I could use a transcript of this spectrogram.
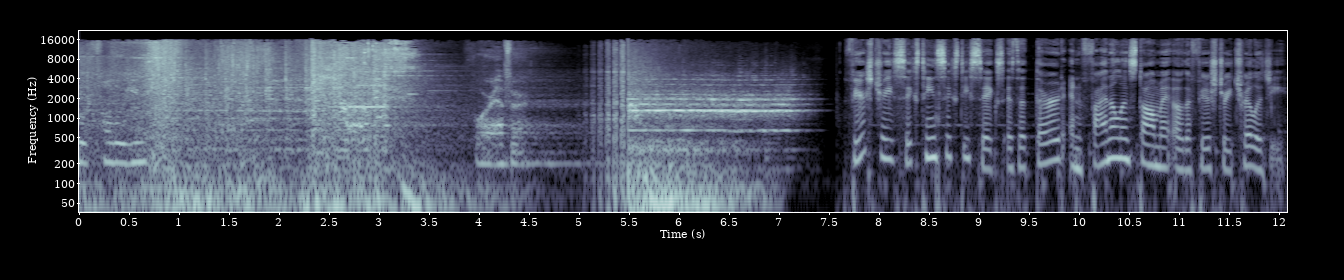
Will follow you forever. Fear Street 1666 is the third and final installment of the Fear Street trilogy.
